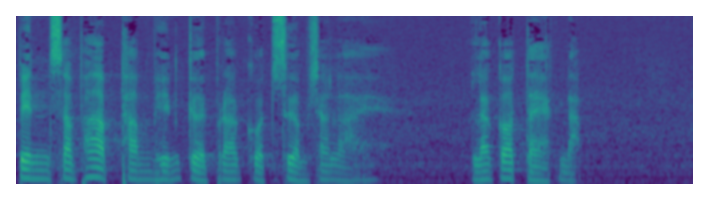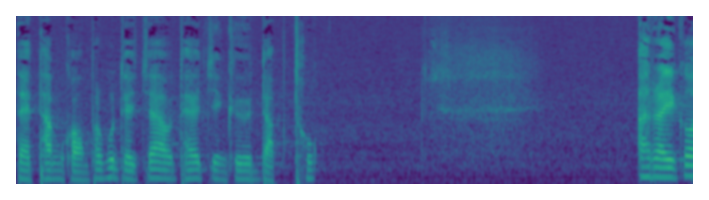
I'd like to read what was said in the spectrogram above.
เป็นสภาพธรรมเห็นเกิดปรากฏเสื่อมสลาย แล้วก็แตกดับ แต่ธรรมของพระพุทธเจ้าแท้จริงคือดับทุกข์ อะไรก็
